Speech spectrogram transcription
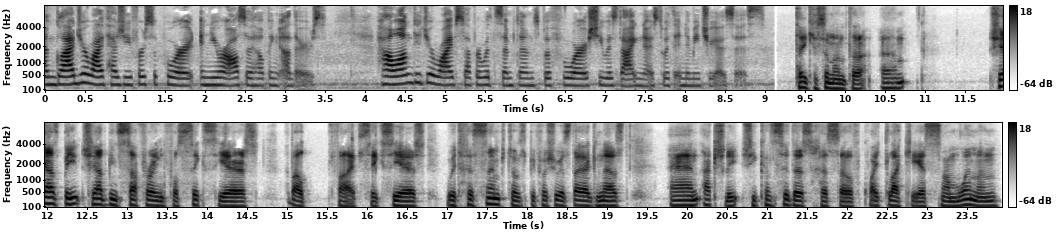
I'm glad your wife has you for support and you are also helping others. How long did your wife suffer with symptoms before she was diagnosed with endometriosis? Thank you, Samantha. Um, she has been she had been suffering for six years, about five six years, with her symptoms before she was diagnosed, and actually she considers herself quite lucky as some women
